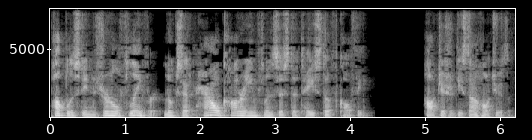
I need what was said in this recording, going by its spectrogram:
published in the journal Flavor looks at how color influences the taste of coffee. 好，这是第三号句子。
